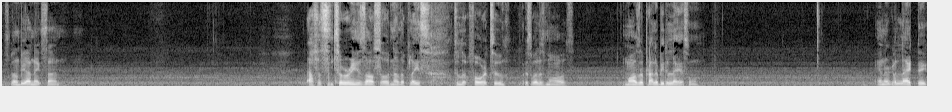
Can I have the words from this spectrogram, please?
It's going to be our next sun. Alpha Centauri is also another place to look forward to, as well as Mars. Mars will probably be the last one. Intergalactic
